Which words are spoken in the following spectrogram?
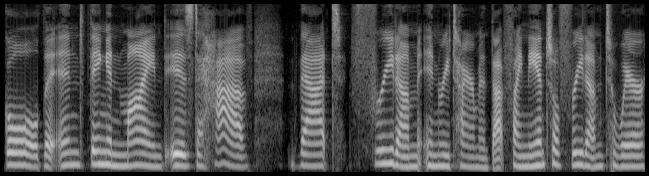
goal, the end thing in mind is to have that freedom in retirement, that financial freedom to where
